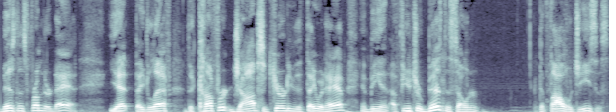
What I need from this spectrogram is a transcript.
business from their dad yet they left the comfort, job security that they would have, and being a future business owner to follow Jesus.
